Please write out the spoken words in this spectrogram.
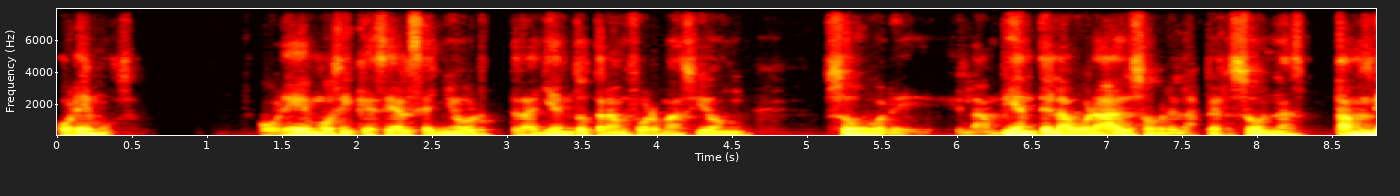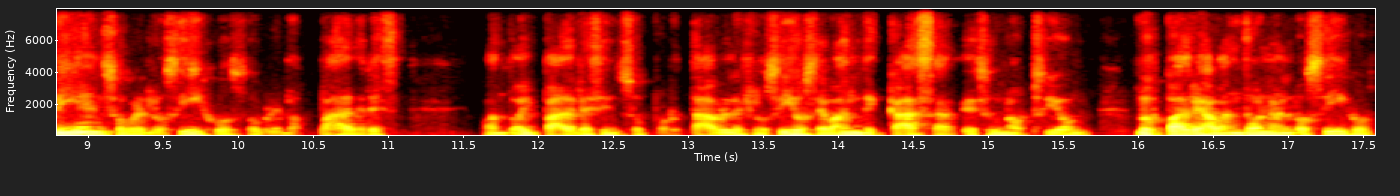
oremos. Oremos y que sea el Señor trayendo transformación sobre el ambiente laboral, sobre las personas, también sobre los hijos, sobre los padres. Cuando hay padres insoportables, los hijos se van de casa, es una opción. Los padres abandonan los hijos,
